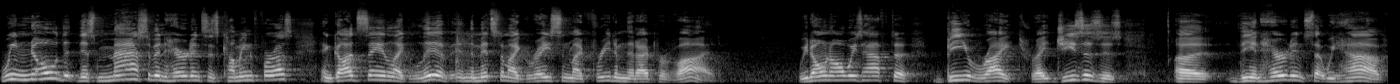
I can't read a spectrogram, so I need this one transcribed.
We know that this massive inheritance is coming for us, and God's saying, like, live in the midst of my grace and my freedom that I provide. We don't always have to be right, right? Jesus is uh, the inheritance that we have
